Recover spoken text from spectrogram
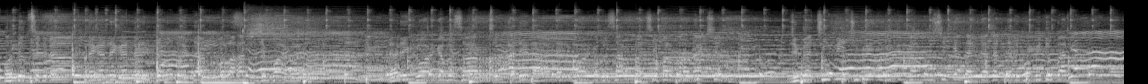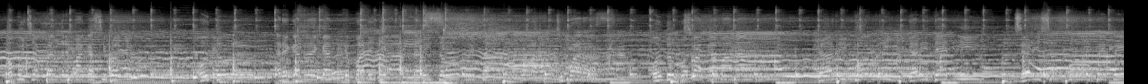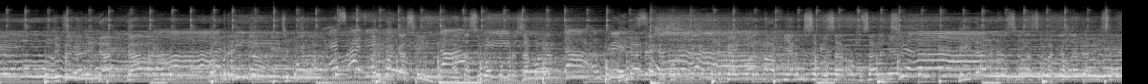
Untuk segenap rekan-rekan dari Teluk Wetan Walahan Jepara Dari keluarga besar Adela Dari keluarga besar Maximal Production. Juga cumi-cumi original musikal yang datang dari Bumi Tuban. Mengucapkan terima kasih banyak Untuk rekan-rekan kepanitiaan dari Teluk Wetan Walahan Jepara. Untuk Bapak Keamanan Dari Polri, dari TNI Dari Satpol PP Juga dari Damkar Pemerintah Jepara. Terima kasih atas sebuah kebersamaan sebesar-besarnya. Bila ada salah-salah kata dari Saya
